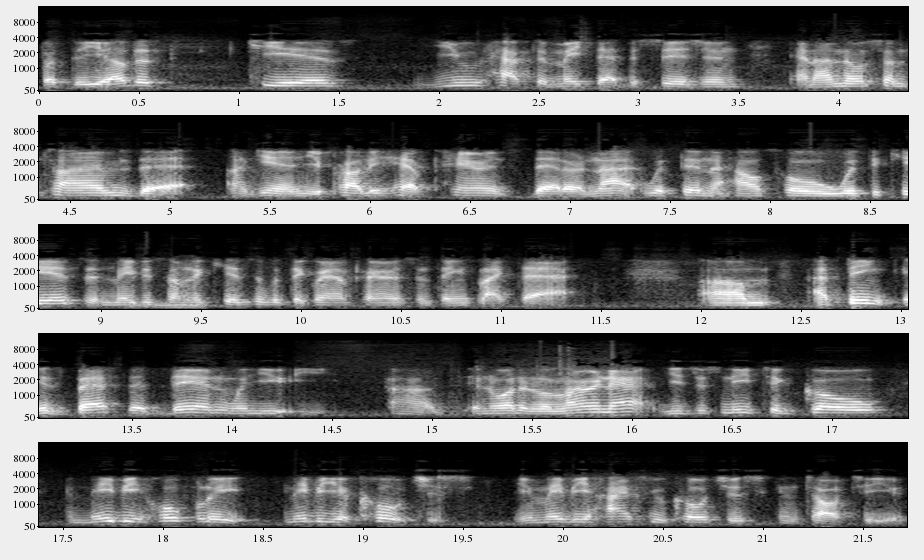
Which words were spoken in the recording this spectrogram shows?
But the other key is you have to make that decision. And I know sometimes that, again, you probably have parents that are not within the household with the kids, and maybe some of the kids are with their grandparents and things like that. Um, I think it's best that then, when you, uh, in order to learn that, you just need to go and maybe, hopefully, maybe your coaches, you maybe high school coaches can talk to you.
